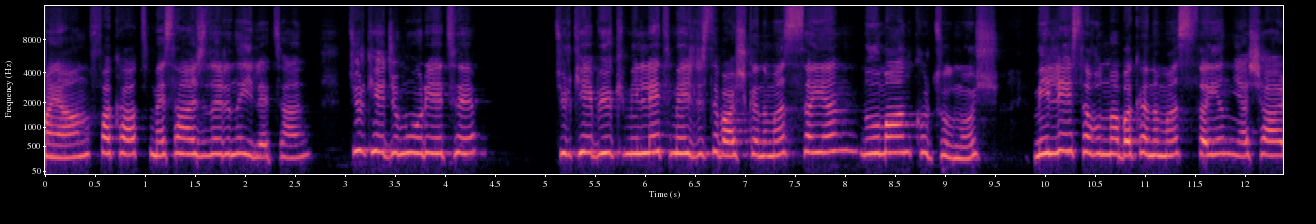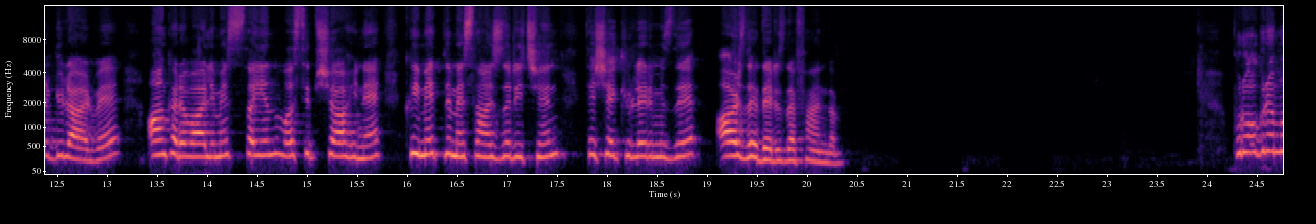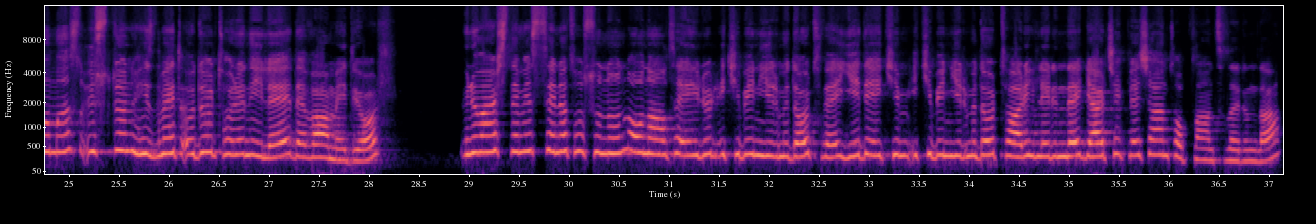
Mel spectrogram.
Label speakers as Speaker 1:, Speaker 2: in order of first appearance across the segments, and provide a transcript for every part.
Speaker 1: bulunamayan fakat mesajlarını ileten Türkiye Cumhuriyeti Türkiye Büyük Millet Meclisi Başkanımız Sayın Numan Kurtulmuş, Milli Savunma Bakanımız Sayın Yaşar Güler ve Ankara Valimiz Sayın Vasip Şahin'e kıymetli mesajlar için teşekkürlerimizi arz ederiz efendim. Programımız Üstün Hizmet Ödül Töreni ile devam ediyor. Üniversitemiz Senatosu'nun 16 Eylül 2024 ve 7 Ekim 2024 tarihlerinde gerçekleşen toplantılarında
